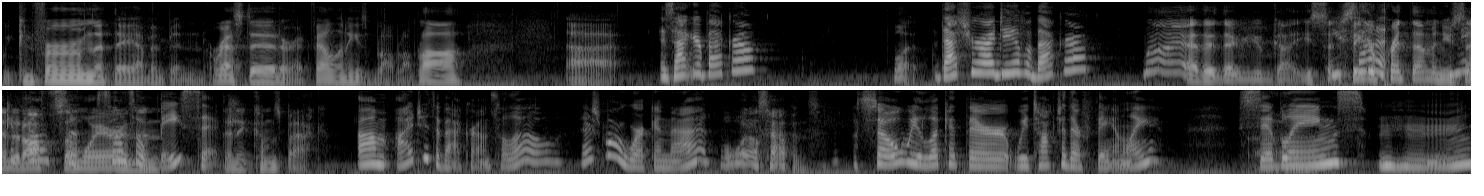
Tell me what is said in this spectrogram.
We confirm that they haven't been arrested or had felonies. Blah blah blah. Uh, Is that your background? what? That's your idea of a background? Well, yeah, they they you got you send, You fingerprint them and you, send it it off sound so- somewhere, and so then basic. then it comes back. Um, I do the backgrounds. Hello. There's more work in that. Well, what else happens? So we look at their, we talk to their family. siblings, mm-hmm,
